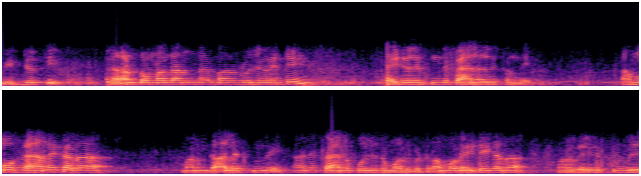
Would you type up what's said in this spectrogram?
విద్యుత్ కరెంట్ ఉన్నదాన్ని మన రుజువు ఏంటి? లైట్ వెళ్తుంది ఫ్యాన్ వెళ్తుంది. అమ్మో ఫ్యానే కదా మనం గాలి వేస్తుంది అని ఫ్యాన్ పూజించడం మొదలుపెట్టారు. అమ్మో లైటే కదా మనం వెలిగిస్తుంది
